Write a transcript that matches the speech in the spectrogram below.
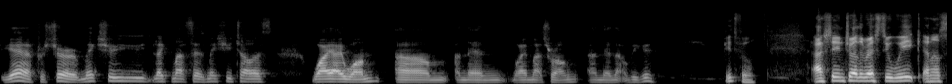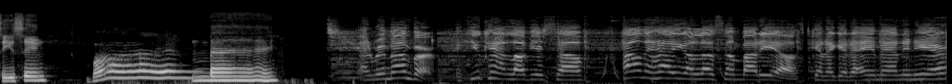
Yeah, for sure. Make sure you, like Matt says, make sure you tell us why I won, um, and then why Matt's wrong, and then that will be good. Beautiful. Ashley, enjoy the rest of your week, and I'll see you soon. Bye. Bye. And remember, if you can't love yourself, how in the hell are you gonna love somebody else? Can I get an amen in here?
